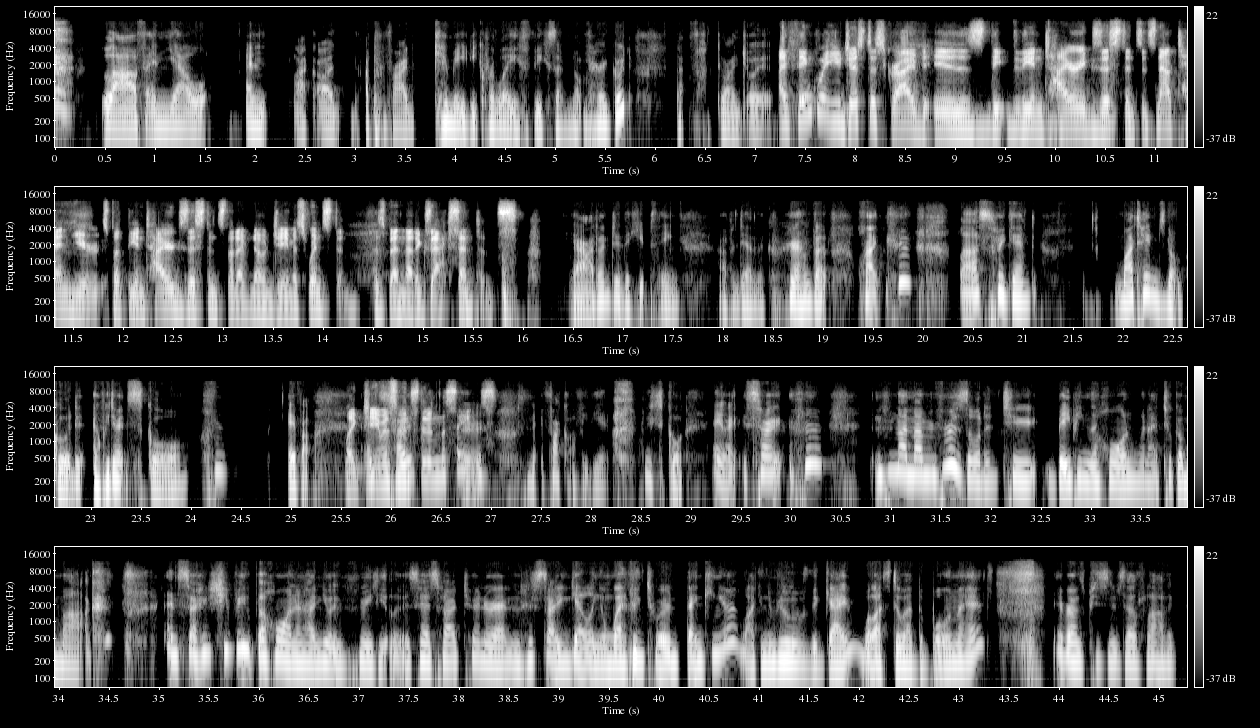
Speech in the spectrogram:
laugh and yell and like I, I provide comedic relief because I'm not very good, but fuck, do I enjoy it? I think what you just described is the the entire existence. It's now ten years, but the entire existence that I've known Jameis Winston has been that exact sentence. Yeah, I don't do the hip thing up and down the ground, but like last weekend, my team's not good and we don't score ever. Like It's Jameis so- Winston in the uh, Saints. No, fuck off, idiot. We score. Anyway, so my mum resorted to beeping the horn when I took a mark. And so she beeped the horn and I knew immediately it was her. So I turned around and started yelling and waving to her and thanking her, like in the middle of the game while I still had the ball in my hands. Everyone's pissing themselves laughing.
